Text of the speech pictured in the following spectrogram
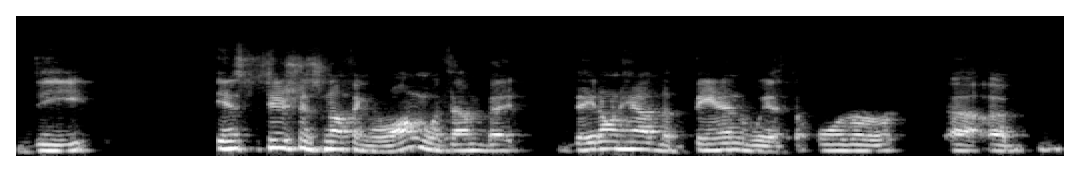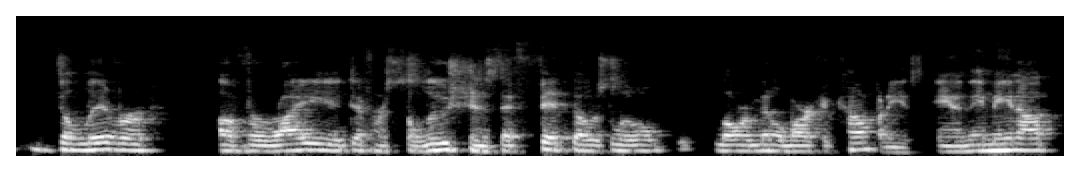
The institution's nothing wrong with them, but they don't have the bandwidth to order, uh, uh, deliver a variety of different solutions that fit those little lower middle market companies. And they may not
